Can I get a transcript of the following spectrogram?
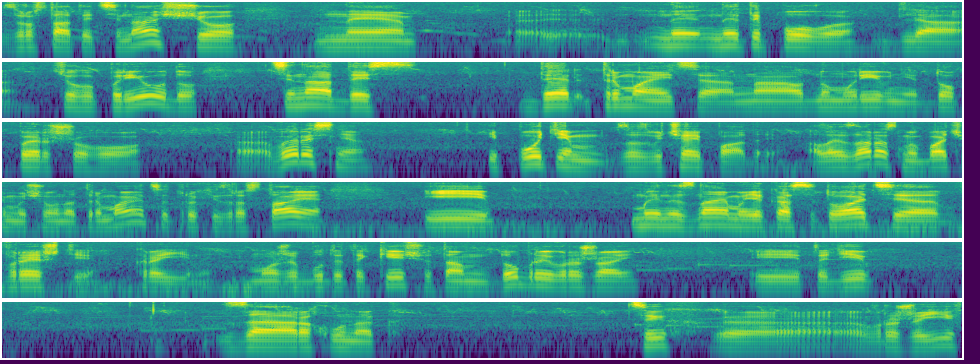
зростати ціна, що не, е, не, не типово для цього періоду. Ціна десь де тримається на одному рівні до 1 е, вересня і потім зазвичай падає. Але зараз ми бачимо, що вона тримається, трохи зростає, і ми не знаємо, яка ситуація в решті країни. Може бути таке, що там добрий врожай, і тоді за рахунок цих е, врожаїв,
